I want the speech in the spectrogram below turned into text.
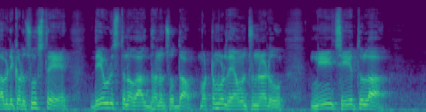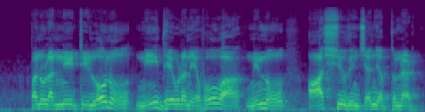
కాబట్టి ఇక్కడ చూస్తే దేవుడిస్తున్న వాగ్దానం చూద్దాం. మొట్టమొదటి ఏమంటున్నాడు? నీ చేతుల పనులన్నిటిలోనూ నీ దేవుడని యహోవా నిన్ను ఆశీర్వదించని చెప్తున్నాడు.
